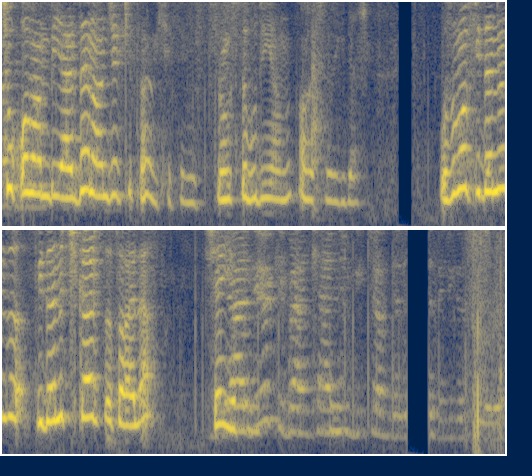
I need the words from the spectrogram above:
çok olan bir yerden ancak iki tane keseriz. Yoksa bu dünyanın ağaçları gider. O zaman fidanı da fidanı çıkarsa hala şey Ya yapın. diyor ki ben kendim gideceğim dedi. Seni götürüyorum.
